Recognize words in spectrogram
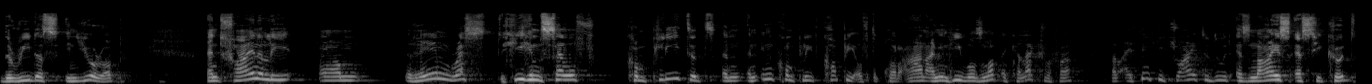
the readers in Europe. And finally, um, Rehm Rest, he himself completed an, an, incomplete copy of the Quran. I mean, he was not a calligrapher, but I think he tried to do it as nice as he could.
